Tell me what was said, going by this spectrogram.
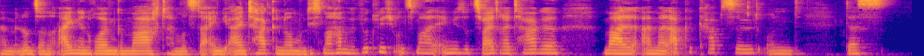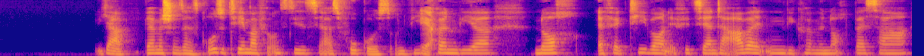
ähm, in unseren eigenen Räumen gemacht, haben uns da irgendwie einen Tag genommen und diesmal haben wir wirklich uns mal irgendwie so zwei, drei Tage mal einmal abgekapselt und das, ja, wir haben ja schon gesagt, das große Thema für uns dieses Jahr ist Fokus und wie Ja. können wir noch effektiver und effizienter arbeiten, wie können wir noch besser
